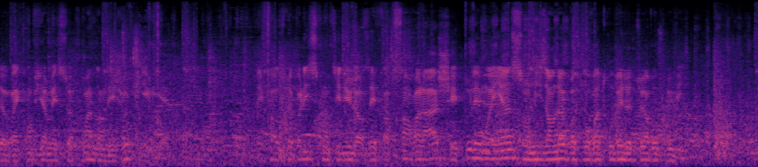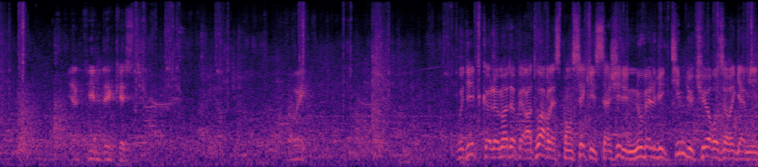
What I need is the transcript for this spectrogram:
devrait confirmer ce point dans les jours qui viennent. Les forces de police continuent leurs efforts sans relâche et tous les moyens sont mis en œuvre pour retrouver le tueur au plus vite. Y a-t-il des questions? Oui. Vous dites que le mode opératoire laisse penser qu'il s'agit d'une nouvelle victime du tueur aux origamis.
